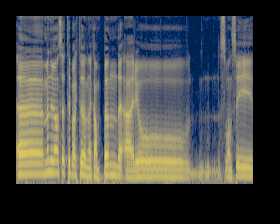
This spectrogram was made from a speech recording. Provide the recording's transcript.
Eh, men uansett, tilbake til denne kampen. Det er jo Swansea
